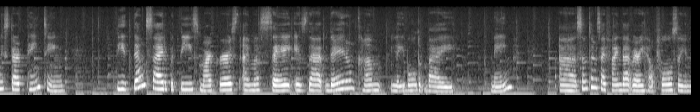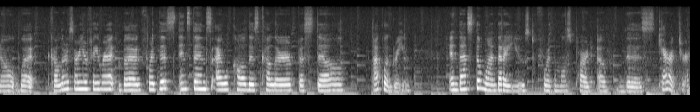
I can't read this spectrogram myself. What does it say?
We start painting. The downside with these markers, I must say, is that they don't come labeled by name. Uh, sometimes I find that very helpful so you know what colors are your favorite, but for this instance, I will call this color Pastel Aqua Green. And that's the one that I used for the most part of this character.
